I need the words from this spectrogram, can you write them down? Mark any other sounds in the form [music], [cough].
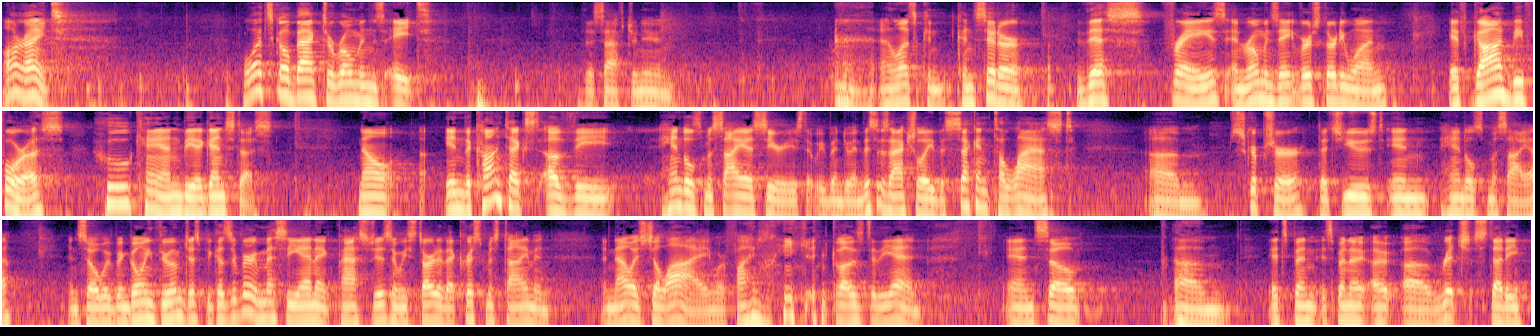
All right. Well, let's go back to Romans 8 this afternoon. [clears throat] and let's con- consider this phrase in Romans 8, verse 31 If God be for us, who can be against us? Now, in the context of the Handel's Messiah series that we've been doing, this is actually the second to last um, scripture that's used in Handel's Messiah. And so we've been going through them just because they're very messianic passages, and we started at Christmas time, and, and now it's July, and we're [laughs] finally getting close to the end. And so um, it's been, it's been a, a, a, rich study.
